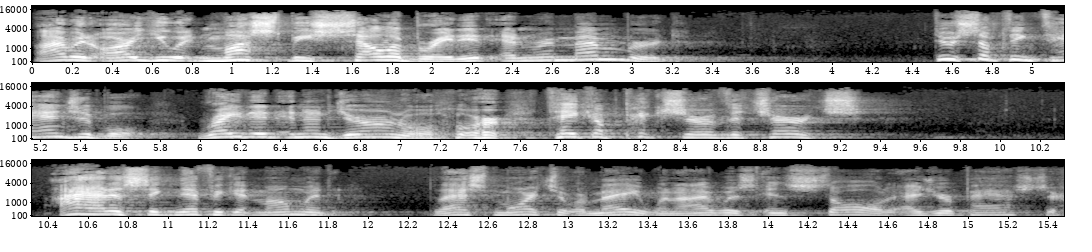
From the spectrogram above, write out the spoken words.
I would argue it must be celebrated and remembered. Do something tangible write it in a journal or take a picture of the church. I had a significant moment last March or May when I was installed as your pastor.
